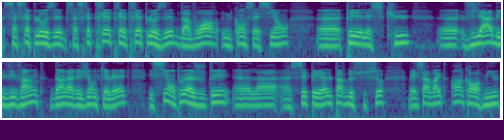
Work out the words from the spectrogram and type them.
ça serait plausible, ça serait très très très plausible d'avoir une concession PLSQ euh, viable et vivante dans la région de Québec. Et si on peut ajouter euh, la euh, CPL par-dessus ça, ben ça va être encore mieux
